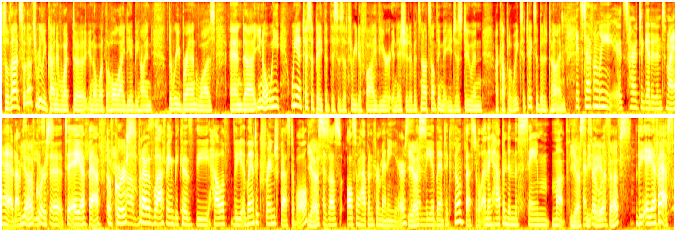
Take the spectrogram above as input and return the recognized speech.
So that so that's really kind of what uh, you know what the whole idea behind the rebrand was, and uh, you know we we anticipate that this is a three to five year initiative. It's not something that you just do in a couple of weeks. It takes a bit of time. It's definitely it's hard to get it into my head. I'm Yeah, so of used course. to, to AFF, Of course. Um, but I was laughing because the Halif- the Atlantic Fringe Festival Yes. has also, also happened for many years, Yes. and the Atlantic Film Festival, and they happened in the same month. Yes, and the so AFFs. the AFFs.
